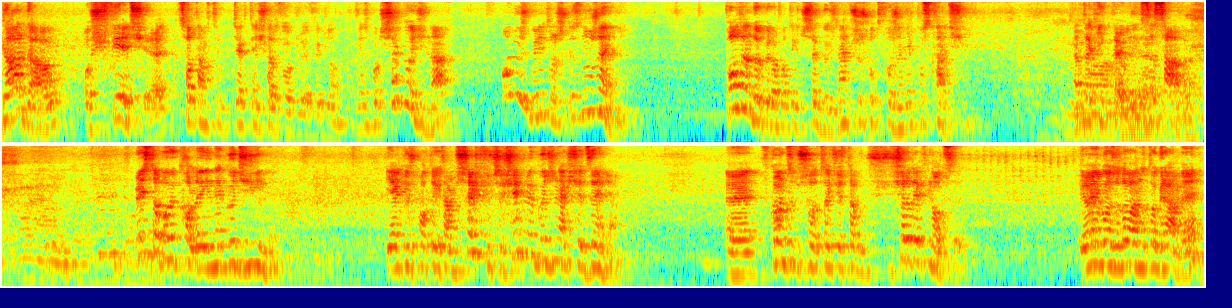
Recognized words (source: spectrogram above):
gadał o świecie, co tam, tym, jak ten świat w ogóle wygląda. Więc po 3 godzinach oni już byli troszkę znużeni. Potem dopiero po tych 3 godzinach przyszło tworzenie postaci. Na takich pełnych zasadach. Więc to były kolejne godziny. I jak już po tych tam 6 czy 7 godzinach siedzenia E, w końcu przyszło coś, tam środek nocy. I oni mówią, dobra, no to gramy.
